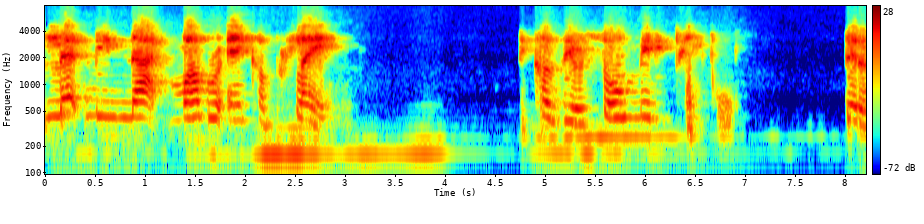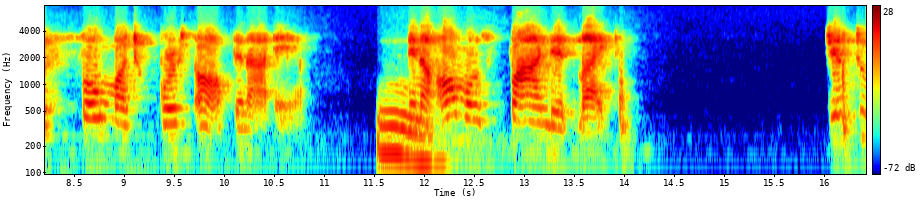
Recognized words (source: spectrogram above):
let me not mumble and complain because there are so many people that are so much worse off than I am. Mm. And I almost find it like just to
